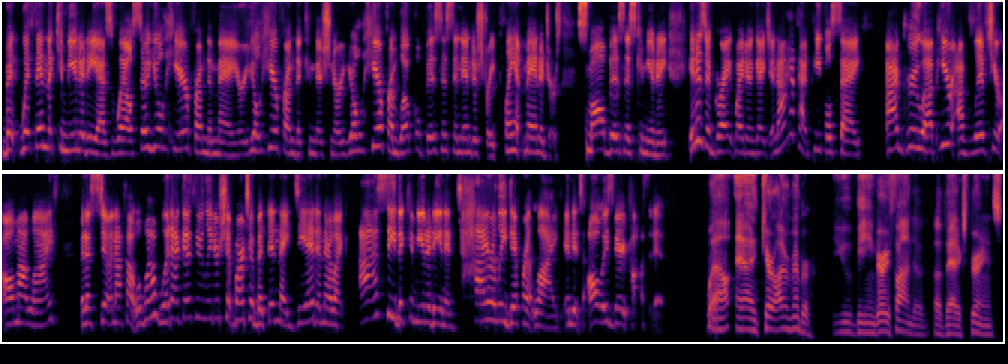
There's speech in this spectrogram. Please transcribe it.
but within the community as well. So you'll hear from the mayor, you'll hear from the commissioner, you'll hear from local business and industry, plant managers, small business community. It is a great way to engage. And I have had people say, I grew up here, I've lived here all my life but I still, and I thought, well, why would I go through leadership, Bartow? But then they did, and they're like, I see the community in an entirely different light, and it's always very positive. Well, uh, Carol, I remember you being very fond of, of that experience.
